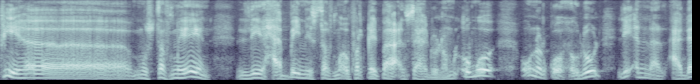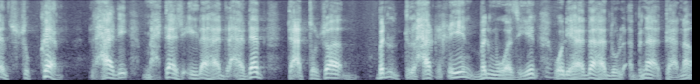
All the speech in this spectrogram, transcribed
فيه آه، مستثمرين اللي حابين يستثمروا في القطاع نسهلوا لهم الأمور ونلقوا حلول لأن العدد السكان الحالي محتاج إلى هذا العدد تاع التجار بالحقيقيين بالموازيين ولهذا هذو الأبناء تاعنا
